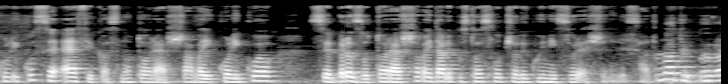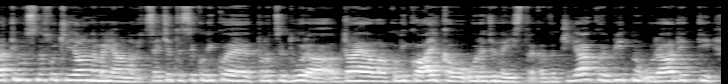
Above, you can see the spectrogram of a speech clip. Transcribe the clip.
Koliko se efikasno to rešava i koliko se brzo to rešava i da li postoje slučajevi koji nisu rešeni do sada? Znate, vratimo se na slučaj Jelena Marjanović. Sećate se koliko je procedura trajala, koliko aljkavo urađena istraga. Znači, jako je bitno uraditi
